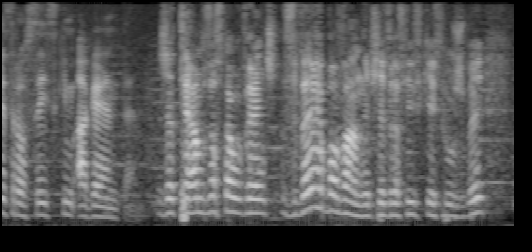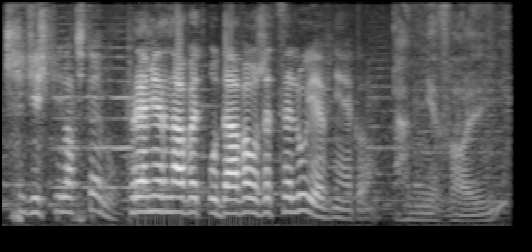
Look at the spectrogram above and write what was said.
jest rosyjskim agentem. Że Trump został wręcz zwerbowany przez rosyjskie służby 30 lat temu. Premier nawet udawał, że celuje w niego. Pan niewolnik?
